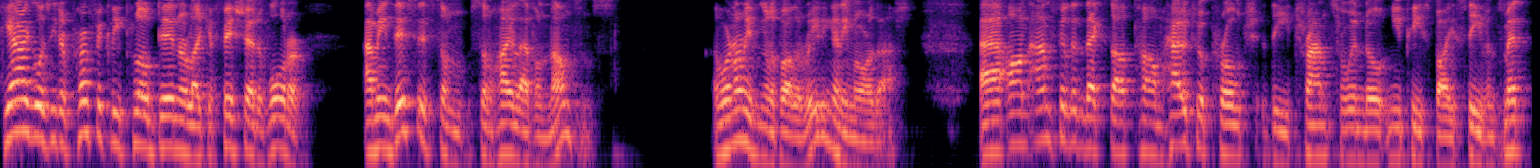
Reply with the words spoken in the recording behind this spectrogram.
Thiago is either perfectly plugged in or like a fish out of water. I mean, this is some some high level nonsense, and we're not even going to bother reading any more of that. Uh, on AnfieldIndex.com, how to approach the transfer window, new piece by Stephen Smith.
